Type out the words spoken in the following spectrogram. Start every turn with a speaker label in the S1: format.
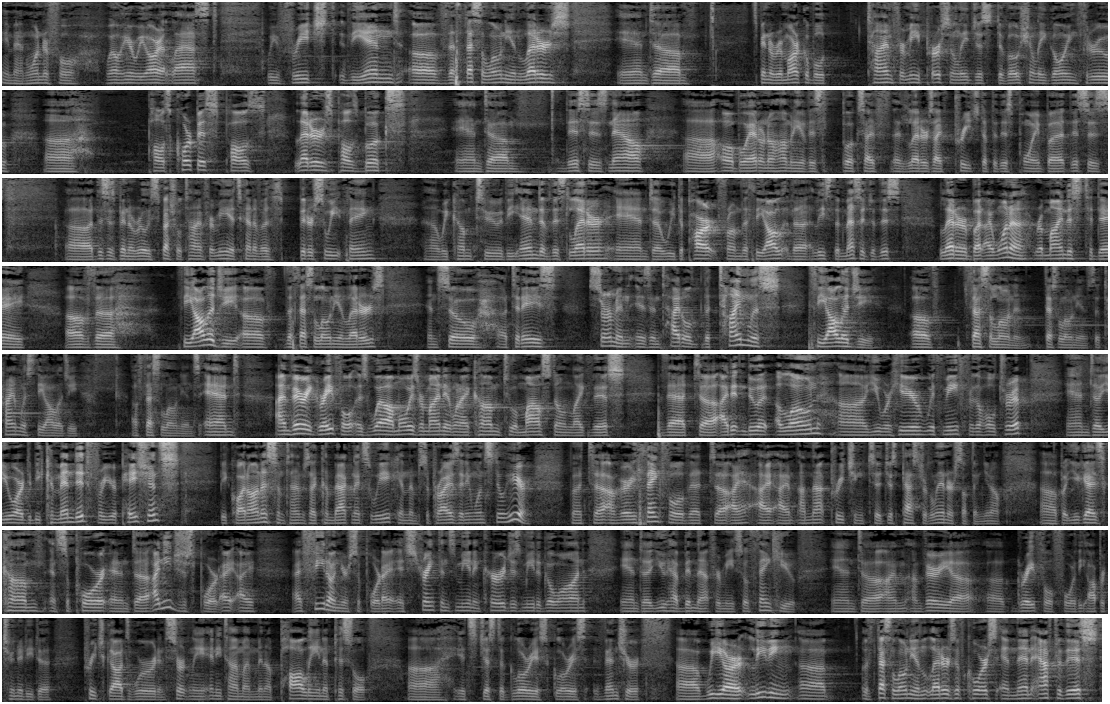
S1: Amen. Wonderful. Well, here we are at last. We've reached the end of the Thessalonian letters, and um, it's been a remarkable time for me personally, just devotionally going through uh, Paul's corpus, Paul's letters, Paul's books, and um, this is now. Uh, oh boy, I don't know how many of his books I've letters I've preached up to this point, but this is uh, this has been a really special time for me. It's kind of a bittersweet thing. Uh, we come to the end of this letter and uh, we depart from the, theolo- the at least the message of this letter. But I want to remind us today of the theology of the Thessalonian letters. And so uh, today's sermon is entitled "The Timeless Theology of Thessalonian Thessalonians." The timeless theology of Thessalonians. And I'm very grateful as well. I'm always reminded when I come to a milestone like this that uh, I didn't do it alone. Uh, you were here with me for the whole trip, and uh, you are to be commended for your patience. Be quite honest, sometimes I come back next week and I'm surprised anyone's still here. But uh, I'm very thankful that uh, I, I, I'm not preaching to just Pastor Lynn or something, you know. Uh, but you guys come and support, and I need your support. I, I I feed on your support. I, it strengthens me and encourages me to go on, and uh, you have been that for me. So thank you. And uh, I'm, I'm very uh, uh grateful for the opportunity to preach God's word, and certainly anytime I'm in a Pauline epistle, uh, it's just a glorious, glorious venture. Uh, we are leaving the Thessalonian letters, of course, and then after this,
